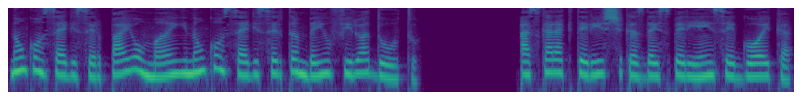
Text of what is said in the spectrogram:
não consegue ser pai ou mãe e não consegue ser também o filho adulto. As características da experiência egoica,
